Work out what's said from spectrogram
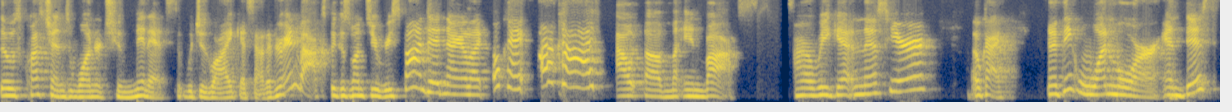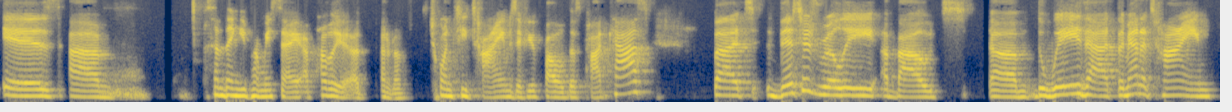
those questions one or two minutes, which is why it gets out of your inbox. Because once you responded, now you're like, okay, archive out of my inbox. Are we getting this here? Okay. And I think one more, and this is um, something you've heard me say uh, probably, uh, I don't know, 20 times if you followed this podcast. But this is really about um, the way that the amount of time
